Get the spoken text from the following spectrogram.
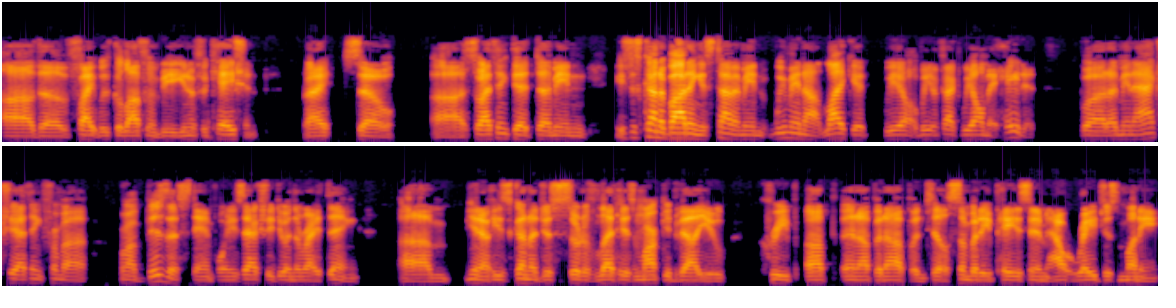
uh, the fight with Golovkin would be a unification, right? So, uh, so I think that I mean he's just kind of biding his time. I mean, we may not like it. We, we in fact, we all may hate it. But I mean, actually, I think from a from a business standpoint, he's actually doing the right thing. Um, you know, he's going to just sort of let his market value creep up and up and up until somebody pays him outrageous money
